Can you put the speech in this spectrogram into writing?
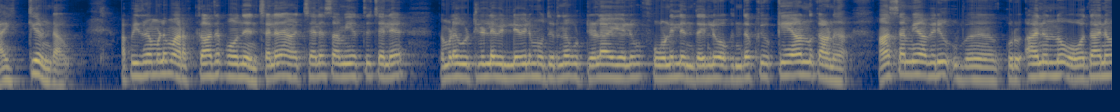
ഐക്യം ഉണ്ടാവും അപ്പോൾ ഇത് നമ്മൾ മറക്കാതെ പോകുന്നതാണ് ചില ചില സമയത്ത് ചില നമ്മളെ വീട്ടിലുള്ള വലിയ വലിയ മുതിർന്ന കുട്ടികളായാലും ഫോണിൽ എന്തെങ്കിലും എന്തൊക്കെയൊക്കെയാണെന്ന് കാണുക. ആ സമയം അവർ ഖുർആാനൊന്നും ഓതാനോ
